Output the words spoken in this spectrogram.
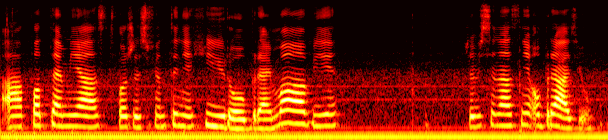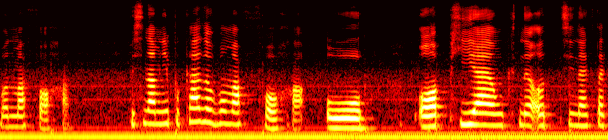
a potem ja stworzę świątynię Hero Brime'owi, żeby się nas nie obraził, bo on ma focha. By się nam nie pokazał, bo ma focha. O, o piękny odcinek, tak,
